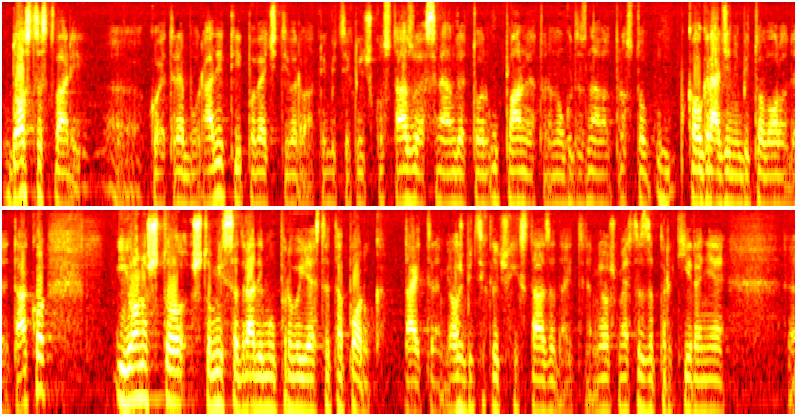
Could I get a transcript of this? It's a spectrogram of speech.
dosta stvari uh, koje treba uraditi i povećati verovatno i bicikličku stazu. Ja se nadam da je to u planu, ja to ne mogu da znam, ali prosto kao građani bi to volao da je tako. I ono što, što mi sad radimo upravo jeste ta poruka. Dajte nam još bicikličkih staza, dajte nam još mesta za parkiranje, uh,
